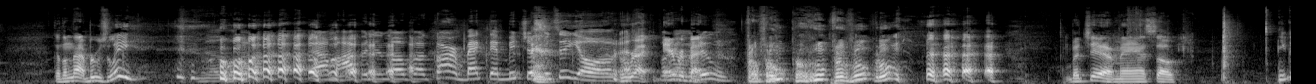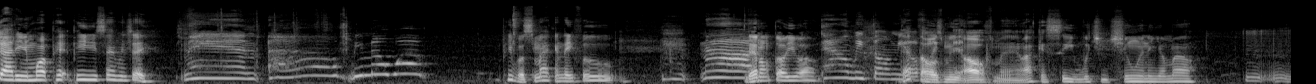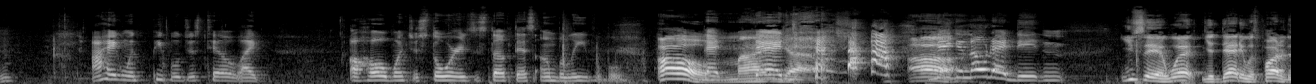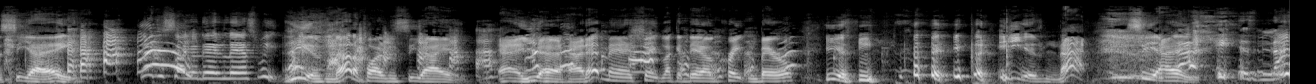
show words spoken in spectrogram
because I'm not Bruce Lee. I'm hopping in the motherfucking car, back that bitch up into y'all. That's right, what I'm gonna everybody. Vroom, vroom, vroom, vroom, vroom, vroom. but yeah, man. So you got any more pet peeves, Sammy J? Man, uh, you know what? People smacking their food. Nah, They don't throw you off. that don't be throwing me That off. throws like me that. off, man. I can see what you chewing in your mouth. I hate when people just tell like a whole bunch of stories and stuff that's unbelievable. Oh That my that gosh! Ah. nigga, no, that didn't. You said what? Your daddy was part of the CIA. I just saw your daddy last week. He is not a part of the CIA. Hey, yeah, how that man shaped like a damn crate and barrel. He is. he is not CIA. he is not.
